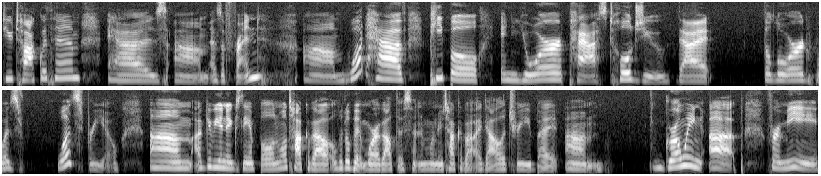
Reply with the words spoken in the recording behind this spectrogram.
Do you talk with him as um, as a friend? Um, what have people in your past told you that the Lord was was for you? Um, I'll give you an example, and we'll talk about a little bit more about this when we talk about idolatry. But um, growing up, for me,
